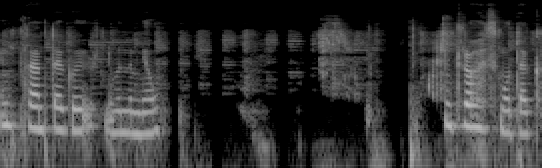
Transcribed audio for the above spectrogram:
i tamtego już nie będę miał. I trochę smutek.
